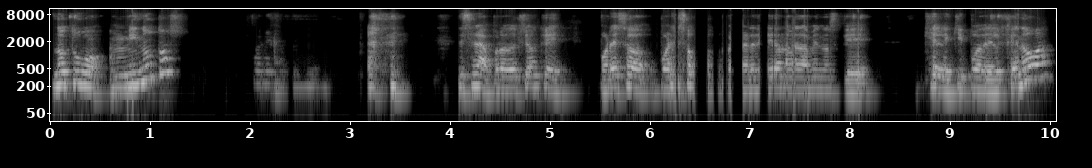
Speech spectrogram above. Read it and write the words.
no tuvo minutos. Dice la producción que por eso, por eso perdió nada menos que, que el equipo del Genova.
